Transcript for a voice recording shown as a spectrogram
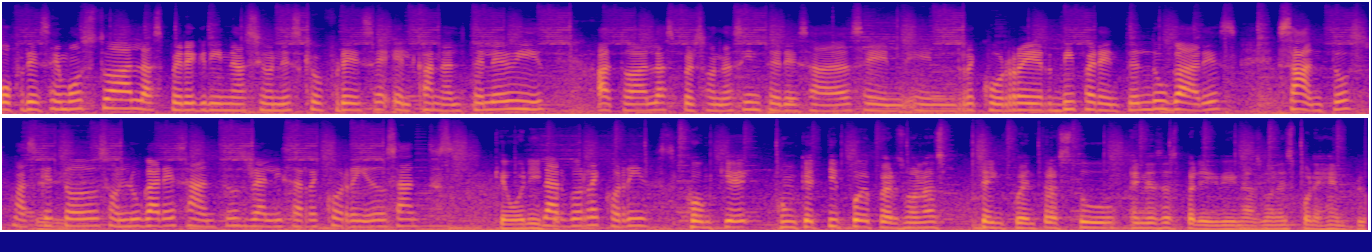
ofrecemos todas las peregrinaciones que ofrece el canal Televid a todas las personas interesadas en, recorrer diferentes lugares santos, más que todo son lugares santos, realizar recorridos santos. Qué bonito. Largos recorridos. ¿Con qué, ¿Con qué tipo de personas te encuentras tú en esas peregrinaciones, por ejemplo?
